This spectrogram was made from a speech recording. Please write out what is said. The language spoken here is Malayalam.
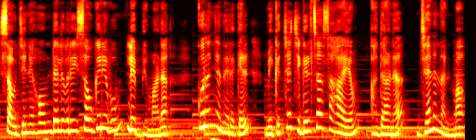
സൗജന്യ ഹോം ഡെലിവറി സൗകര്യവും ലഭ്യമാണ്. കുറഞ്ഞ നിരക്കിൽ മികച്ച ചികിത്സാ സഹായം അതാണ് ജനനന്മ.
